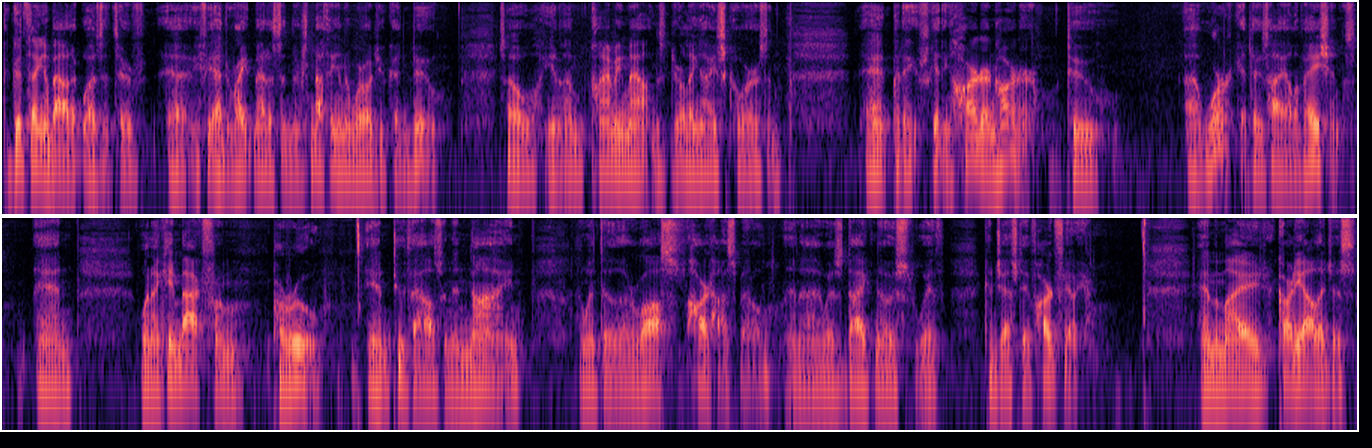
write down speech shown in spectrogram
the good thing about it was that there, uh, if you had the right medicine, there's nothing in the world you couldn't do. So, you know, I'm climbing mountains, drilling ice cores, and, and but it's getting harder and harder to uh, work at those high elevations. And when I came back from Peru in 2009, I went to the Ross Heart Hospital and I was diagnosed with congestive heart failure. And my cardiologist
